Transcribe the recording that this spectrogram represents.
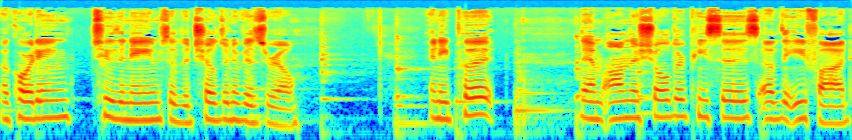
according to the names of the children of Israel. And he put them on the shoulder pieces of the ephod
